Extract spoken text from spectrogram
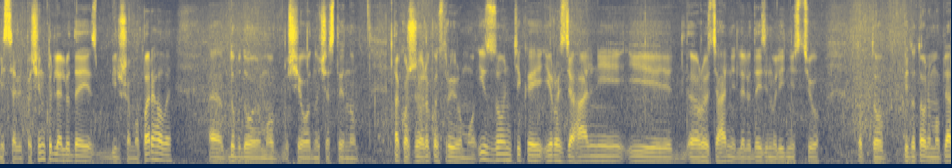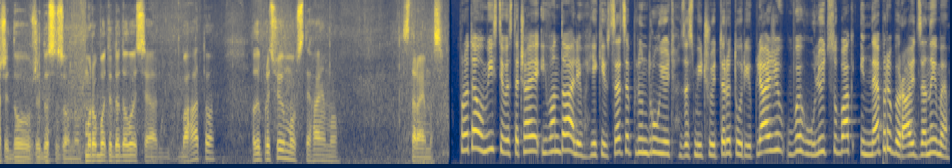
місця відпочинку для людей, збільшуємо перголи, е, добудовуємо ще одну частину. Також реконструюємо і зонтики, і роздягальні, і е, роздягальні для людей з інвалідністю. Тобто підготовлюємо пляжі до, вже до сезону. Роботи додалося багато, але працюємо, встигаємо, стараємось. Проте у місті вистачає і вандалів, які все це плюндрують, засмічують території пляжів, вигулюють собак і не прибирають за ними.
